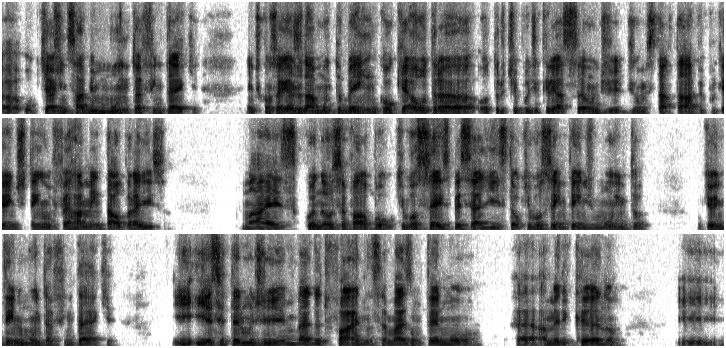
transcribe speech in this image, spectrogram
Uh, o que a gente sabe muito é fintech. A gente consegue ajudar muito bem em qualquer outra, outro tipo de criação de, de uma startup, porque a gente tem um ferramental para isso. Mas quando você fala, pô, o que você é especialista, o que você entende muito, o que eu entendo muito é fintech. E, e esse termo de embedded finance é mais um termo é, americano e,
